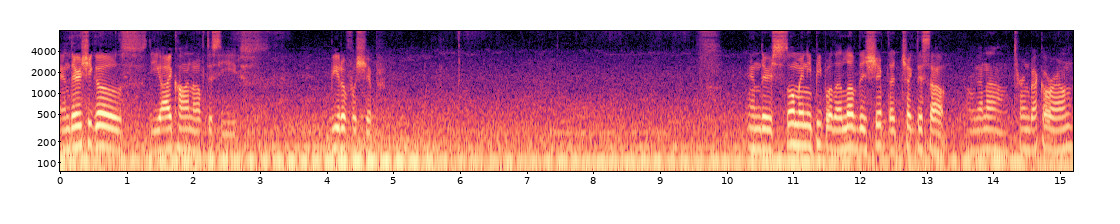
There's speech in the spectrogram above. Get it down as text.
And there she goes, the icon of the seas. Beautiful ship. And there's so many people that love this ship that check this out. I'm gonna turn back around.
